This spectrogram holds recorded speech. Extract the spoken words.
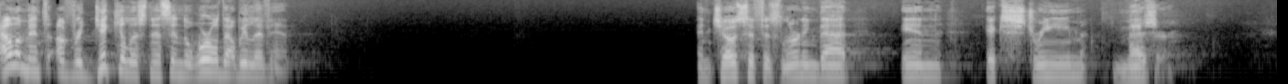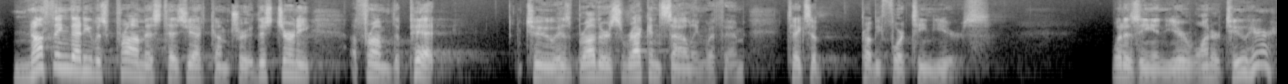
element of ridiculousness in the world that we live in. And Joseph is learning that in extreme measure. Nothing that he was promised has yet come true. This journey from the pit to his brothers reconciling with him takes a, probably 14 years. What is he in year one or two here?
